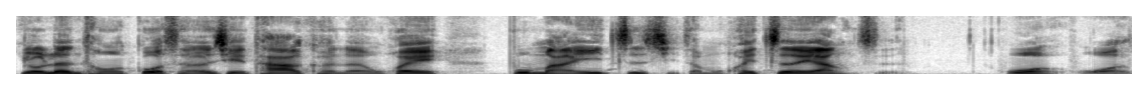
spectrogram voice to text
有认同的过程，而且他可能会。不满意自己怎么会这样子？我我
